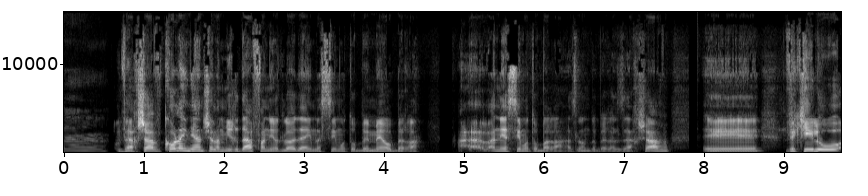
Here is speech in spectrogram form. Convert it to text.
אה. ועכשיו כל העניין של המרדף אני עוד לא יודע אם לשים אותו במה או ברע. אה, אני אשים אותו ברע אז לא נדבר על זה עכשיו. אה, וכאילו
